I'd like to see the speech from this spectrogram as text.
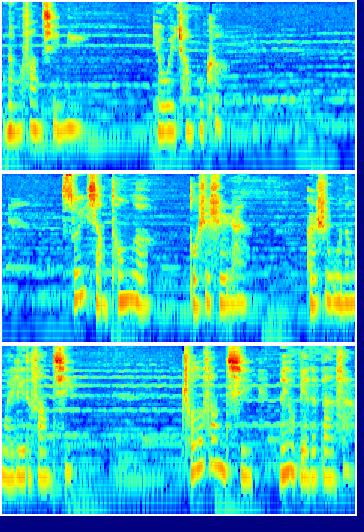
那么放弃你也未尝不可。所以想通了，不是释然，而是无能为力的放弃。除了放弃，没有别的办法。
